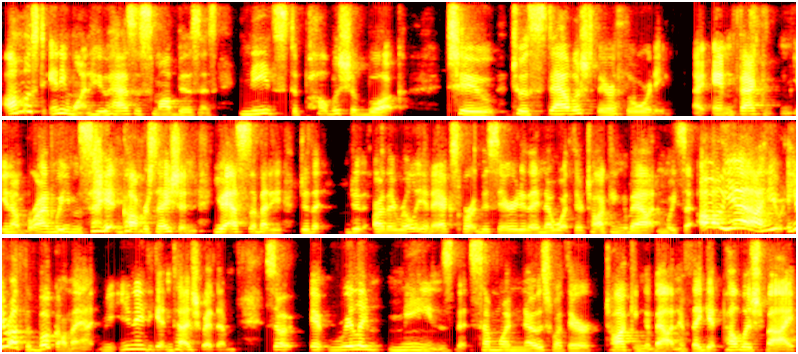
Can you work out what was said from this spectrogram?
almost anyone who has a small business needs to publish a book to to establish their authority. In fact, you know, Brian, we even say it in conversation. You ask somebody, do they do, are they really an expert in this area? Do they know what they're talking about? And we say, oh, yeah, he, he wrote the book on that. You need to get in touch with them. So it really means that someone knows what they're talking about. And if they get published by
